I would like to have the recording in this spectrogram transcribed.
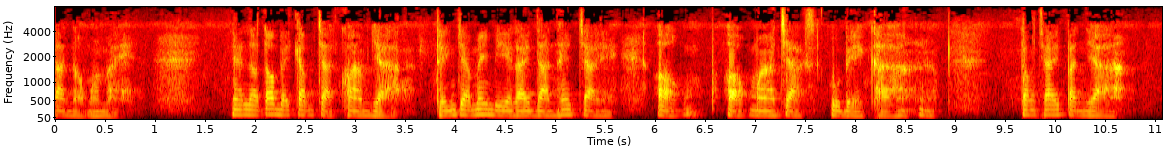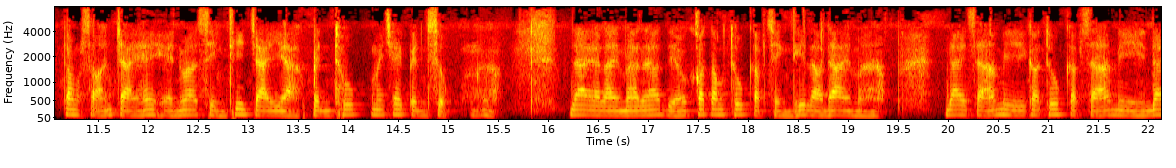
ดันออกมาใหม่ เนี่ยเราต้องไปกำจัดความอยาก ถึงจะไม่มีอะไรดันให้ใจออกออกมาจากอุเบกขา ต้องใช้ปัญญา ต้องสอนใจให้เห็นว่าสิ่งที่ใจอยากเป็นทุกข์ไม่ใช่เป็นสุข ได้อะไรมาแล้ว เดี๋ยวก็ต้องทุกข์กับสิ่งที่เราได้มา ได้สามีก็ทุกข์กับสามี ได้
